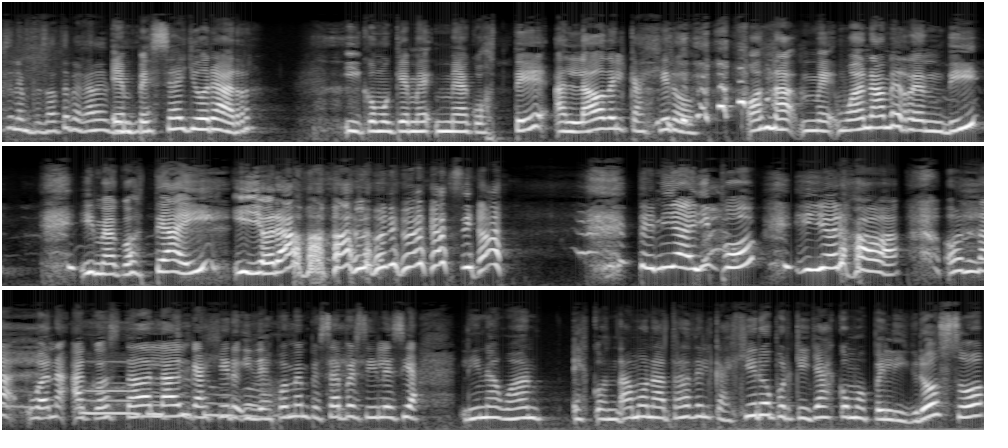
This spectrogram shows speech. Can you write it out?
Se le empezaste a pegar el empecé a llorar y como que me, me acosté al lado del cajero. Onda, me, bueno, me rendí y me acosté ahí y lloraba. Lo único que hacía. Tenía hipo y lloraba. Onda, bueno, acostada al lado del cajero. Y después me empecé a perseguir y le decía, Lina, weón, escondámonos atrás del cajero porque ya es como peligroso.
